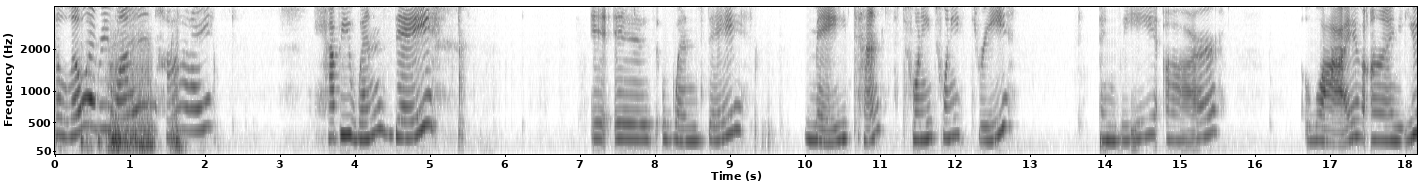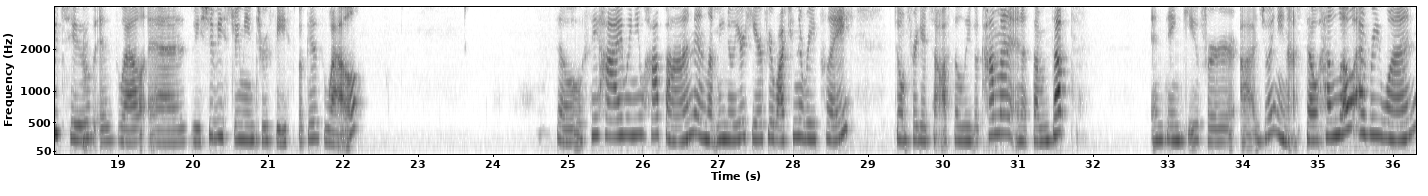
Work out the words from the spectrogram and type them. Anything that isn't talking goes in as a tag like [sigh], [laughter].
Hello, everyone. Hi. Happy Wednesday. It is Wednesday, May 10th, 2023, and we are live on YouTube as well as we should be streaming through Facebook as well. So say hi when you hop on and let me know you're here if you're watching the replay. Don't forget to also leave a comment and a thumbs up. And thank you for uh, joining us. So, hello everyone.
